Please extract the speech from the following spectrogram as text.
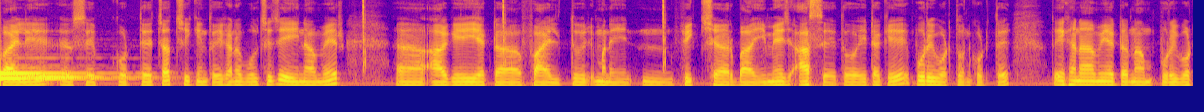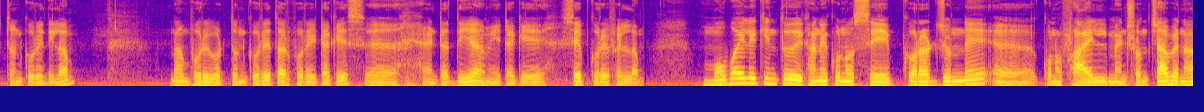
ফাইলে সেভ করতে চাচ্ছি, কিন্তু এখানে বলছে যে এই নামের আগেই একটা ফাইল তৈরি মানে পিকচার বা ইমেজ আছে, তো এটাকে পরিবর্তন করতে। তো এখানে আমি একটা নাম পরিবর্তন করে দিলাম। নাম পরিবর্তন করে তারপরে এটাকে এন্টার দিয়ে আমি এটাকে সেভ করে ফেললাম। মোবাইলে কিন্তু এখানে কোনো সেভ করার জন্যে কোনো ফাইল মেনশন চাবে না।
